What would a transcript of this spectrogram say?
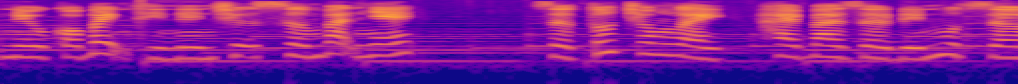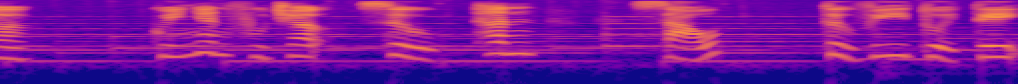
Nếu có bệnh thì nên chữa sớm bạn nhé. Giờ tốt trong ngày, 23 giờ đến 1 giờ. Quý nhân phù trợ, Sửu, Thân. 6. Tử vi tuổi Tỵ.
